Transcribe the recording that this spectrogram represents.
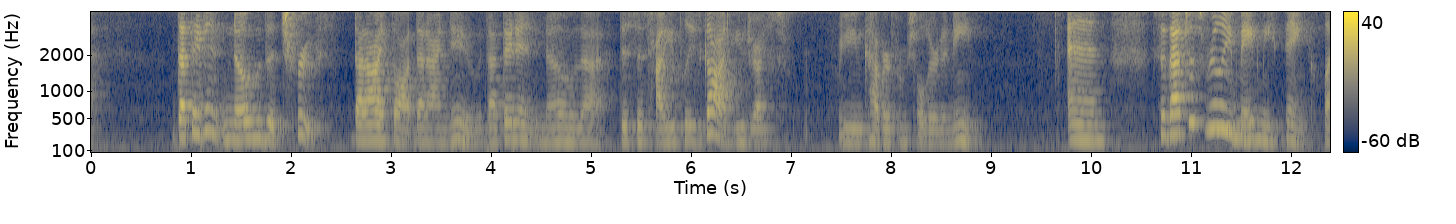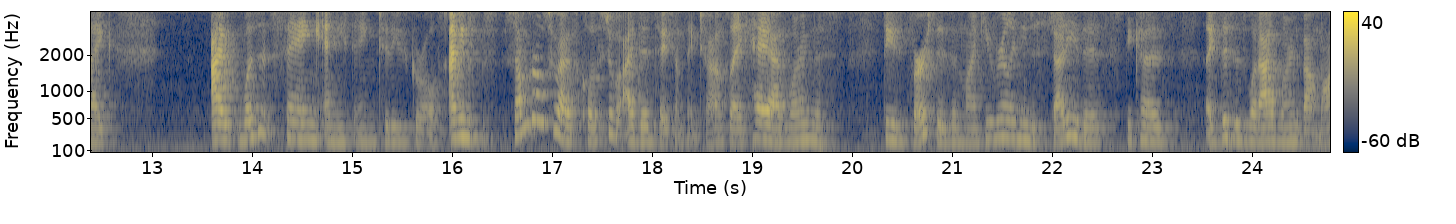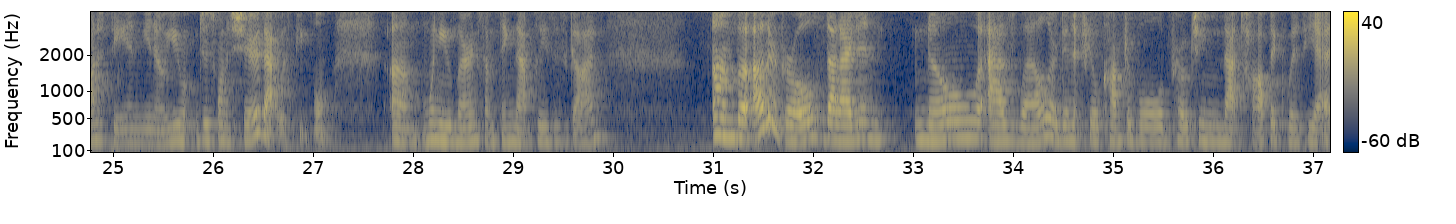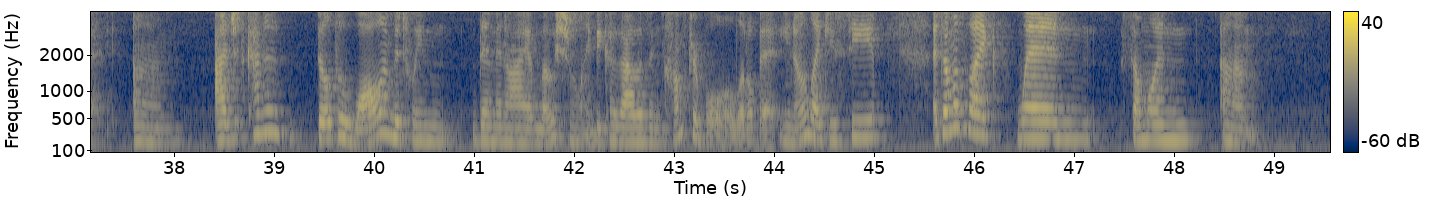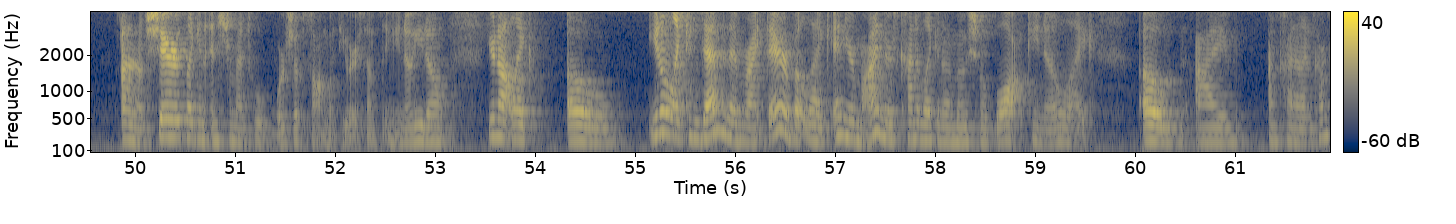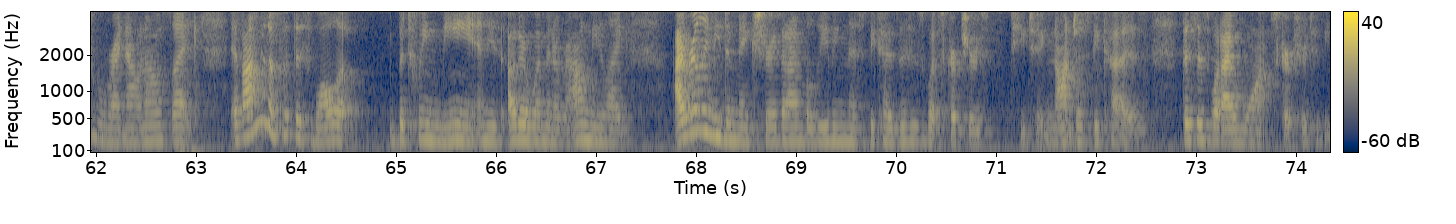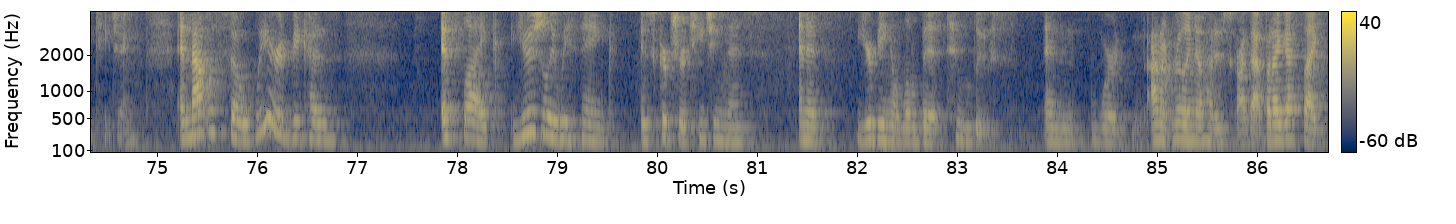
that they didn't know the truth that I thought that I knew, that they didn't know that this is how you please God. You dress, you cover from shoulder to knee. And so that just really made me think like, I wasn't saying anything to these girls. I mean, some girls who I was close to, I did say something to. I was like, "Hey, I've learned this these verses and like you really need to study this because like this is what I've learned about modesty, and you know, you just want to share that with people um, when you learn something that pleases God. Um, but other girls that I didn't know as well or didn't feel comfortable approaching that topic with yet, um, I just kind of built a wall in between them and I emotionally because I was uncomfortable a little bit. You know, like you see, it's almost like when someone um, I don't know, shares like an instrumental worship song with you or something. You know, you don't you're not like, oh, you don't like condemn them right there, but like in your mind, there's kind of like an emotional block, you know, like, oh, I'm I'm kind of uncomfortable right now, and I was like, if I'm gonna put this wall up between me and these other women around me, like, I really need to make sure that I'm believing this because this is what Scripture is teaching, not just because this is what I want Scripture to be teaching. And that was so weird because it's like usually we think is scripture teaching this and it's you're being a little bit too loose and we're I don't really know how to describe that, but I guess like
